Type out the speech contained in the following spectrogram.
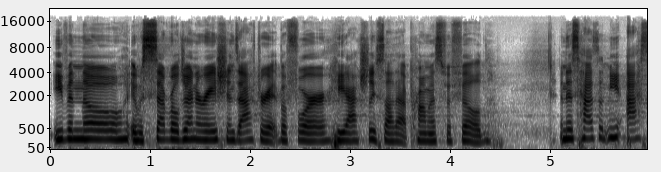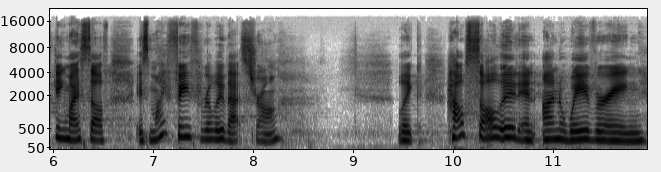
even though it was several generations after it before he actually saw that promise fulfilled. And this has me asking myself is my faith really that strong? Like, how solid and unwavering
